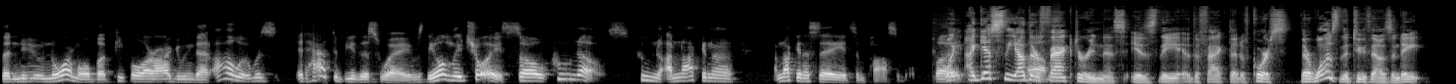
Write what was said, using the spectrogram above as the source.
the new normal, but people are arguing that, oh, it was, it had to be this way. It was the only choice. So who knows? Who know? I'm not going to, I'm not going to say it's impossible. But well, I guess the other um, factor in this is the the fact that, of course, there was the 2008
